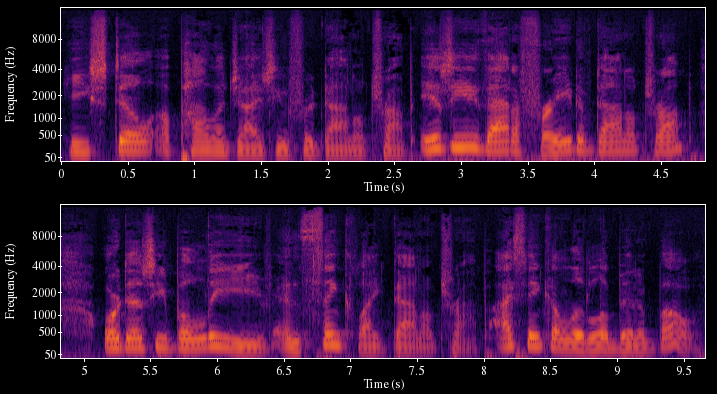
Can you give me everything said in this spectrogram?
He's still apologizing for Donald Trump. Is he that afraid of Donald Trump? Or does he believe and think like Donald Trump? I think a little a bit of both.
